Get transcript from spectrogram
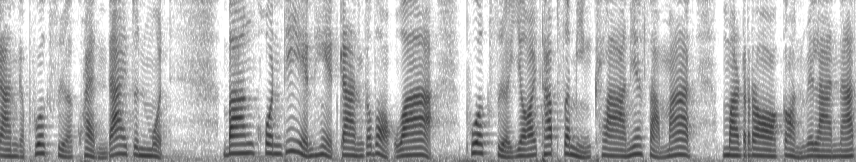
การกับพวกเสือแขวนได้จนหมด บางคนที่เห็นเหตุการณ์ก็บอกว่า พวกเสือย้อยทับสมิงคลาเนี่ยสามารถมารอก่อนเวลานัด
